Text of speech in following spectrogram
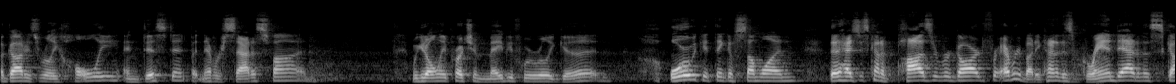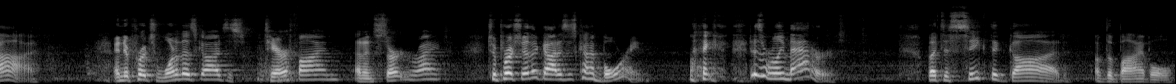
a God who's really holy and distant but never satisfied. We could only approach him maybe if we were really good. Or we could think of someone that has just kind of positive regard for everybody, kind of this granddad in the sky. And to approach one of those gods is terrifying and uncertain, right? To approach the other God is just kind of boring. Like, it doesn't really matter. But to seek the God of the Bible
